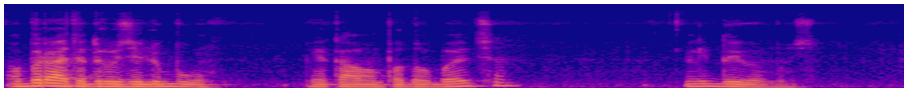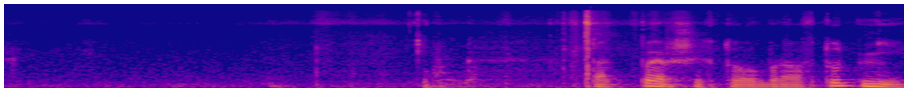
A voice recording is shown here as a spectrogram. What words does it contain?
Обирайте, друзі, любу, яка вам подобається. І дивимось. Так, перший хто обрав? Тут ні.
